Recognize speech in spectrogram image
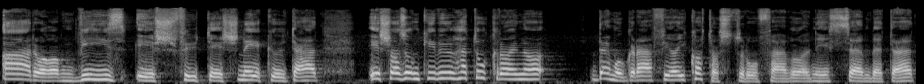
áram, víz és fűtés nélkül. Tehát, és azon kívül hát Ukrajna demográfiai katasztrófával néz szembe, tehát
